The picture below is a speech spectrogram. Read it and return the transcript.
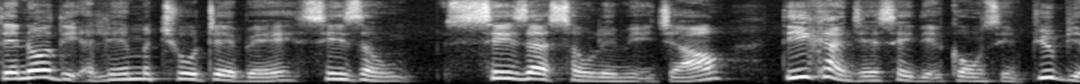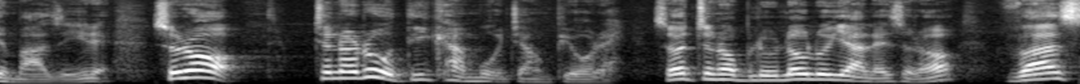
သင်တို့သည်အလင်းမချို့တဲ့ပဲစေစုံစေဆက်ဆုံးလိမ့်မည်အကြောင်းတီးခံခြင်းစိတ်တွေအကုန်စင်ပြုပြင်ပါစေတဲ့ဆိုတော့ကျွန်တော်တို့တီးခံမှုအကြောင်းပြောတယ်ဆိုတော့ကျွန်တော်ဘယ်လိုလုပ်လို့ရလဲဆိုတော့ verse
